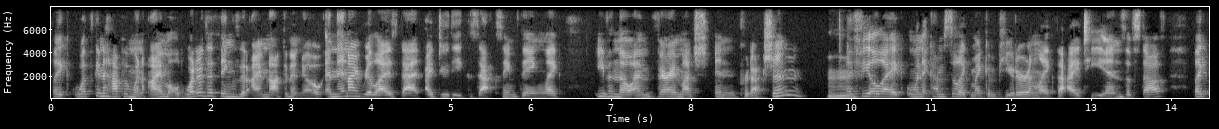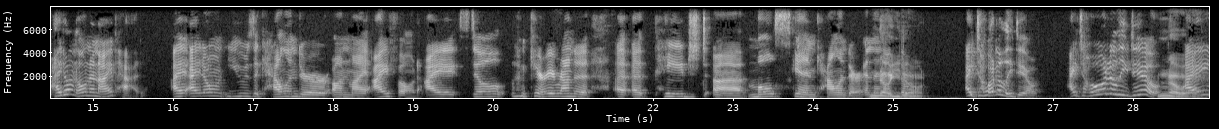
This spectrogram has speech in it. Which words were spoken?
Like, what's gonna happen when I'm old? What are the things that I'm not gonna know? And then I realize that I do the exact same thing. Like, even though I'm very much in production, mm-hmm. I feel like when it comes to like my computer and like the IT ends of stuff, like I don't own an iPad. I, I don't use a calendar on my iPhone. I still carry around a, a, a paged uh, Moleskine calendar. And No, you don't-. I totally do. I totally do. No way. I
